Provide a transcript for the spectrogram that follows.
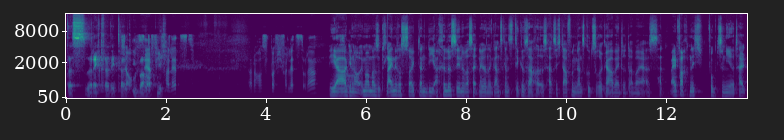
das rechtfertigt halt auch überhaupt sehr viel nicht. verletzt. War doch auch super viel verletzt, oder? Ja, so. genau. Immer mal so kleineres Zeug. Dann die Achillessehne, was halt eine, eine, ganz, ganz dicke Sache ist, hat sich davon ganz gut zurückgearbeitet. Aber ja, es hat einfach nicht funktioniert. Halt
